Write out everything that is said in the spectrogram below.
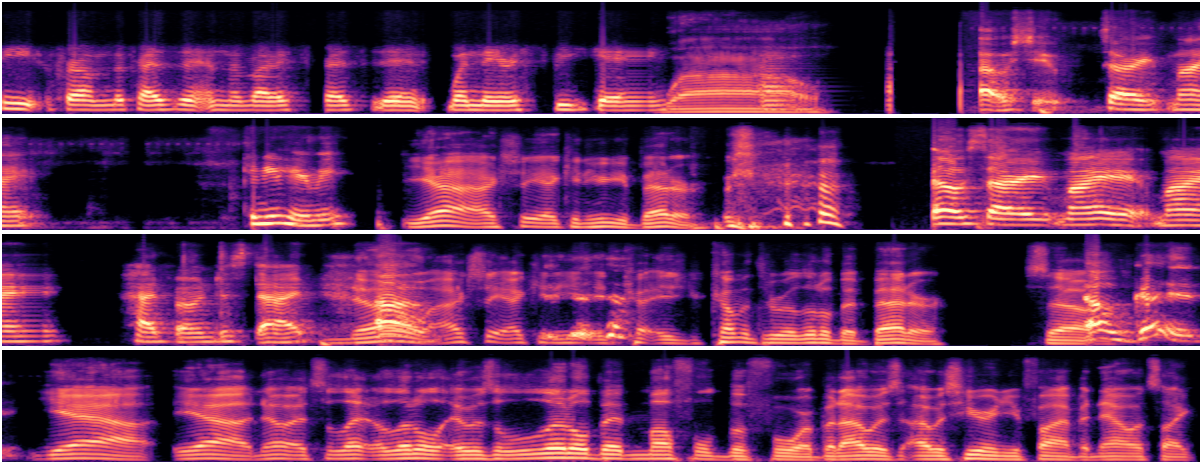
feet from the president and the vice president when they were speaking. Wow. Oh shoot. Sorry, my can you hear me? Yeah, actually, I can hear you better. Oh, sorry, my my headphone just died. No, Um, actually, I can hear it. co- You're coming through a little bit better. So Oh, good. yeah, yeah. No, it's a, li- a little. It was a little bit muffled before, but I was I was hearing you fine. But now it's like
